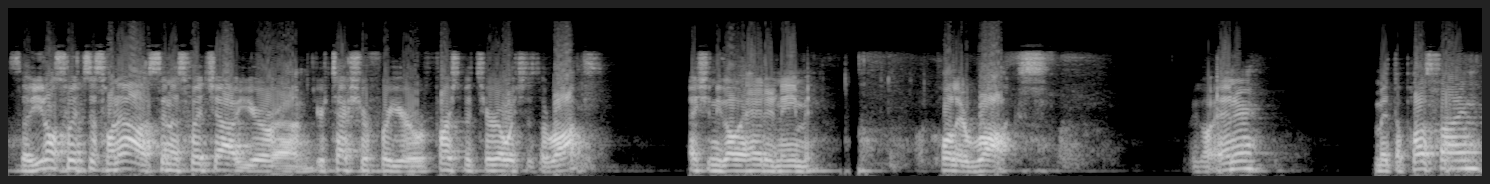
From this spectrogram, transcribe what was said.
So you don't switch this one out. It's to switch out your, um, your texture for your first material, which is the rocks. Actually, go ahead and name it. I'll call it rocks. We go enter. Hit the plus sign.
